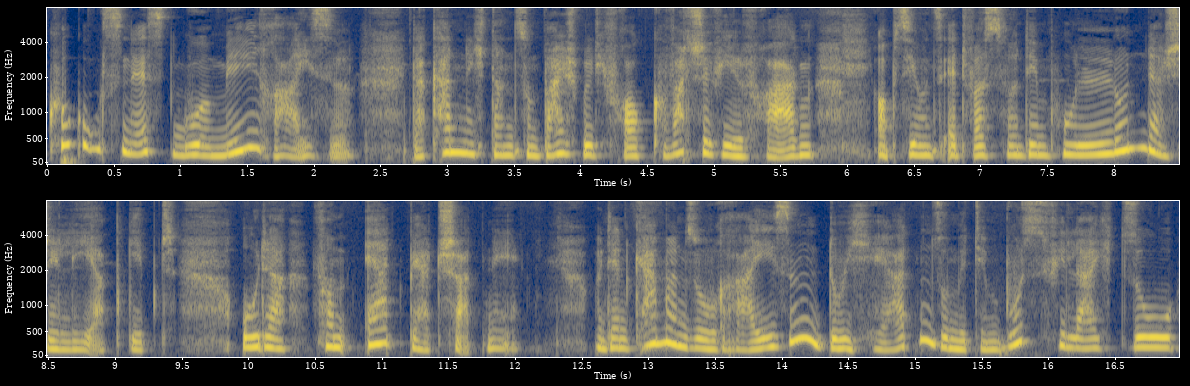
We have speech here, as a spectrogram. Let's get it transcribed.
Kuckucksnest Gourmetreise. Da kann ich dann zum Beispiel die Frau Quatscheviel fragen, ob sie uns etwas von dem Holundergelee abgibt oder vom Erdbeerchutney. Und dann kann man so reisen durch Härten, so mit dem Bus vielleicht so.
